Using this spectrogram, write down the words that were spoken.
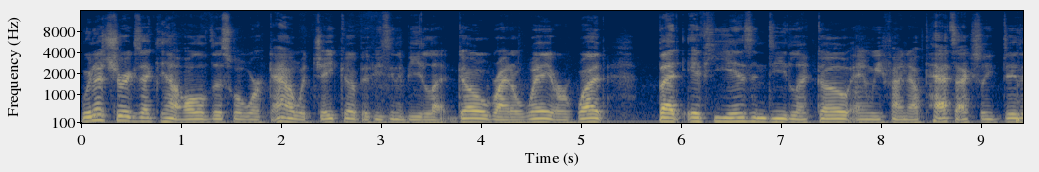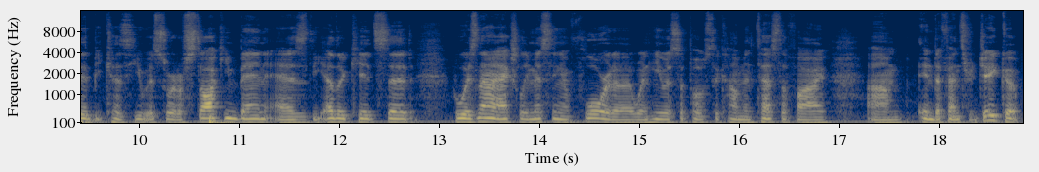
we're not sure exactly how all of this will work out with Jacob, if he's going to be let go right away or what. But if he is indeed let go and we find out Patz actually did it because he was sort of stalking Ben, as the other kid said, who is now actually missing in Florida when he was supposed to come and testify um, in defense for Jacob,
